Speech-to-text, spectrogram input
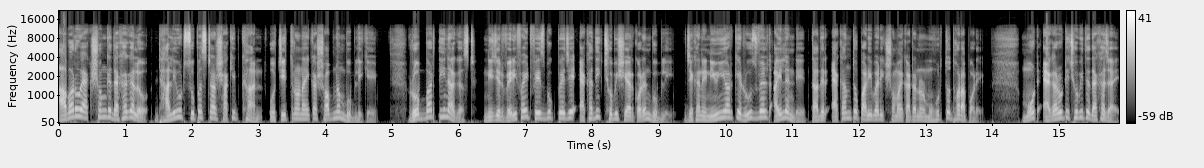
আবারও একসঙ্গে দেখা গেল ঢালিউড সুপারস্টার শাকিব খান ও চিত্রনায়িকা শবনম বুবলিকে। রোববার তিন আগস্ট নিজের ভেরিফাইড ফেসবুক পেজে একাধিক ছবি শেয়ার করেন বুবলি, যেখানে নিউ ইয়র্কে রুজভেল্ট আইল্যান্ডে তাদের একান্ত পারিবারিক সময় কাটানোর মুহূর্ত ধরা পড়ে। মোট এগারোটি ছবিতে দেখা যায়,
